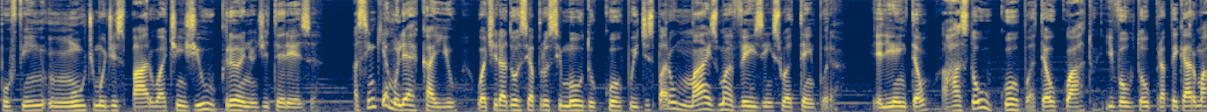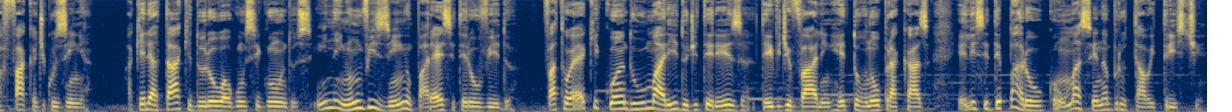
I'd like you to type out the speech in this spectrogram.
Por fim, um último disparo atingiu o crânio de Teresa. Assim que a mulher caiu, o atirador se aproximou do corpo e disparou mais uma vez em sua têmpora. Ele então arrastou o corpo até o quarto e voltou para pegar uma faca de cozinha. Aquele ataque durou alguns segundos e nenhum vizinho parece ter ouvido. Fato é que quando o marido de Teresa, David Valen, retornou para casa, ele se deparou com uma cena brutal e triste.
